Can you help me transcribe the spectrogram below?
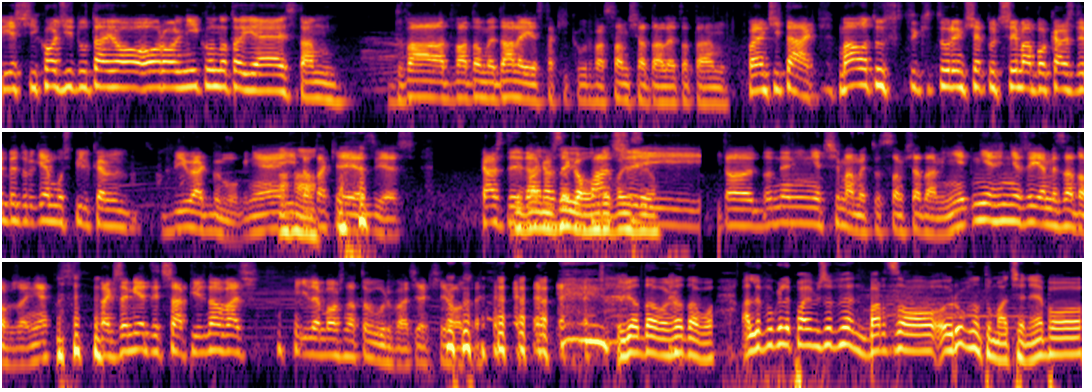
jeśli chodzi tutaj o, o rolniku, no to jest tam dwa, dwa domy dalej, jest taki kurwa sąsiad, ale to tam. Powiem ci tak, mało tu z którym się tu trzyma, bo każdy by drugiemu szpilkę wbił jakby mógł, nie? I Aha. to takie jest, wiesz. Każdy na Rywalizują, każdego patrzy rywalizują. i to no, nie, nie trzymamy tu z sąsiadami. Nie, nie, nie żyjemy za dobrze, nie? Także miedzy trzeba pilnować, ile można to urwać, jak się może. Wiadomo, wiadomo. Ale w ogóle powiem, że ten, bardzo równo tu macie, nie? Bo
